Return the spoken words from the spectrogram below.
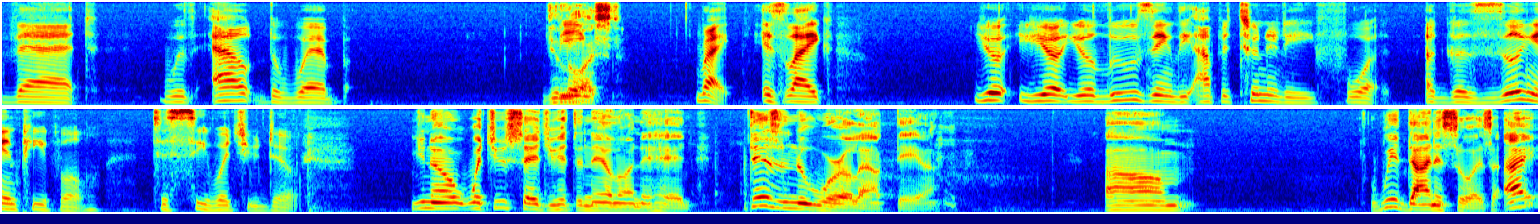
that without the web, You're Being- lost. right, it's like you're you're you're losing the opportunity for a gazillion people to see what you do. You know what you said. You hit the nail on the head. There's a new world out there. Um, we're dinosaurs. I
